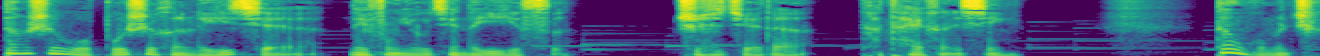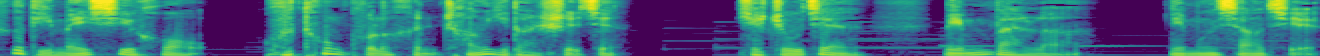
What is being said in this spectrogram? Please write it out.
当时我不是很理解那封邮件的意思，只是觉得他太狠心。但我们彻底没戏后，我痛苦了很长一段时间，也逐渐明白了柠檬小姐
